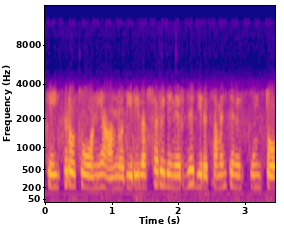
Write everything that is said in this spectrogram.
che, i protoni hanno di rilasciare l'energia direttamente nel punto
